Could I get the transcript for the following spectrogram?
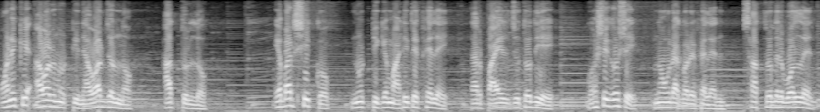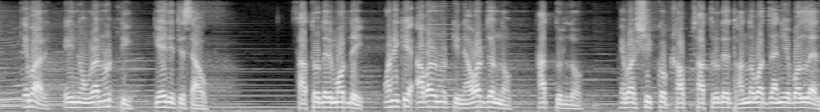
অনেকে আবার নোটটি নেওয়ার জন্য হাত তুলল। এবার শিক্ষক নোটটিকে মাটিতে ফেলে তার পায়ের জুতো দিয়ে ঘষে ঘষে নোংরা করে ফেলেন। ছাত্রদের বললেন, এবার এই নোংরা নোটটি কে নিতে চাও? ছাত্রদের মধ্যেই অনেকে আবার নোটটি নেওয়ার জন্য হাত তুলল। এবার শিক্ষক সব ছাত্রদের ধন্যবাদ জানিয়ে বললেন,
